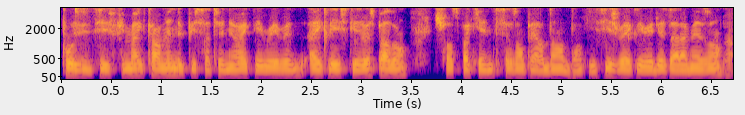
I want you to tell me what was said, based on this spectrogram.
positif. Puis Mike Tomlin, depuis sa tenue avec les Ravens, avec les Steelers, pardon, je pense pas qu'il y ait une saison perdante. Donc ici, je vais avec les Raiders à la maison. Non.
